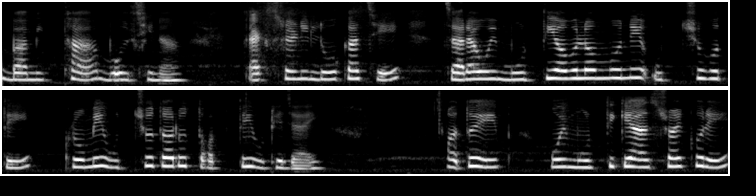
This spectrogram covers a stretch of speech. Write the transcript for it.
বা মিথ্যা বলছি না। এক শ্রেণির লোক আছে যারা ওই মূর্তি অবলম্বনে উচ্চ হতে ক্রমে উচ্চতর তত্ত্বে উঠে যায়। অতএব ওই মূর্তিকে আশ্রয় করে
